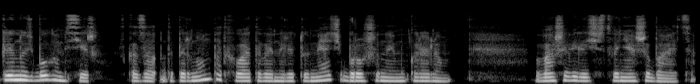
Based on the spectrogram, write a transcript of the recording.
«Клянусь богом, сир», — сказал Допернон, подхватывая на лету мяч, брошенный ему королем. «Ваше Величество не ошибается.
